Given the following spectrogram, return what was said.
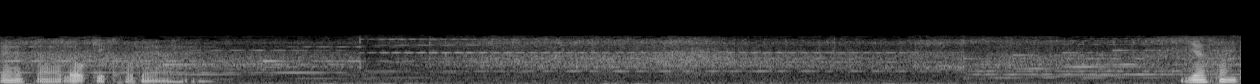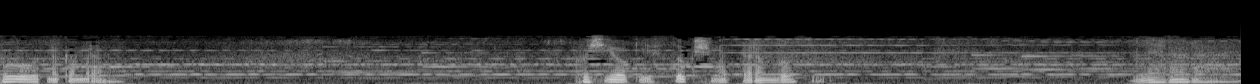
कैसा लौकिक हो गया है। यह संपूर्ण कमरा खुशियों की सूक्ष्म तरंगों से लहरा रहा है।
